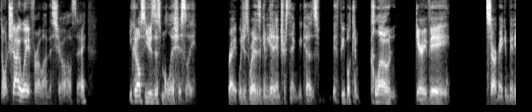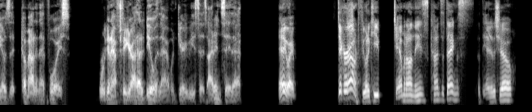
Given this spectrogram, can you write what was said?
don't shy away from on this show. I'll say you could also use this maliciously, right? Which is where this is going to get interesting because if people can clone Gary V, start making videos that come out in that voice, we're going to have to figure out how to deal with that when Gary V says, "I didn't say that." Anyway, stick around if you want to keep jamming on these kinds of things at the end of the show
